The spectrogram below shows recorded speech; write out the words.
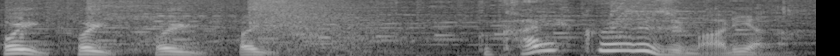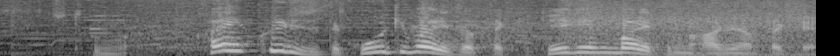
はいはいはいはい。回復 L 字もありやな。ちょっと今。回復 L 字って攻撃倍率だったっけ？軽減倍率の始めだったっけ？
